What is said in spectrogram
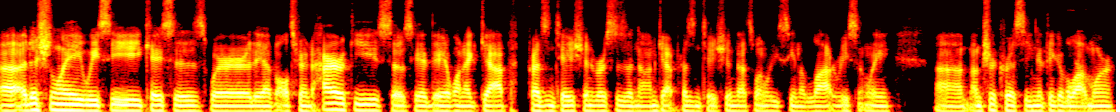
Uh, additionally, we see cases where they have alternate hierarchies. So, say they want a GAAP presentation versus a non GAAP presentation. That's one we've seen a lot recently. Um, I'm sure, Chris, you can think of a lot more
